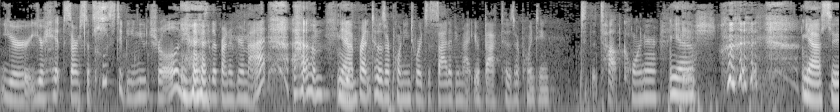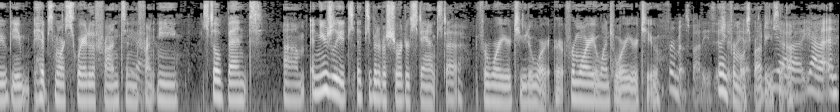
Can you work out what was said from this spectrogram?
your your hips are supposed to be neutral and equal to the front of your mat. Um, Yeah. Your front toes are pointing towards the side of your mat. Your back toes are pointing to the top corner. Yeah. Yeah, so you'd be hips more square to the front and Yeah. front knee still bent. Um, and usually it's it's a bit of a shorter stance to, for warrior two to war or from warrior one to warrior two. For most bodies, I think for most bodies, yeah. yeah, yeah, and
